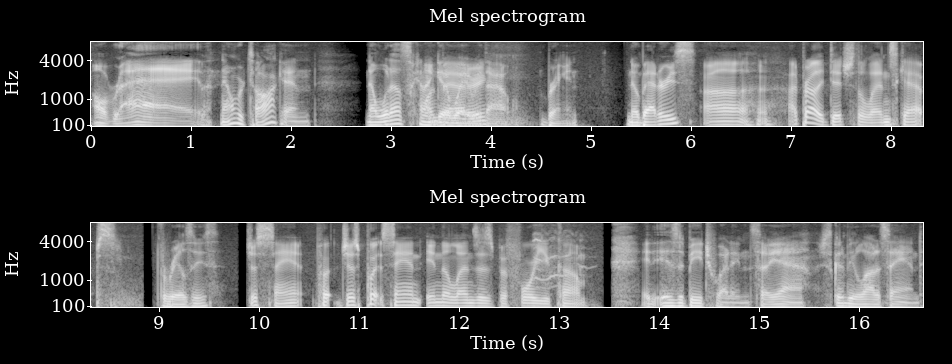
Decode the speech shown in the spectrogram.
All right. Now we're talking. Now, what else can I One get away without bringing? No batteries Uh, I'd probably ditch the lens caps. for realsies. Just sand. Put just put sand in the lenses before you come. It is a beach wedding, so yeah, there's gonna be a lot of sand.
